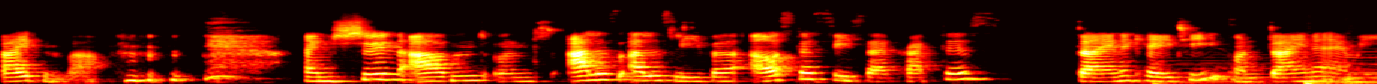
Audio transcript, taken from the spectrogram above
Reiten war. Einen schönen Abend und alles, alles Liebe aus der Seaside Practice. Deine Katie und deine Emmy.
